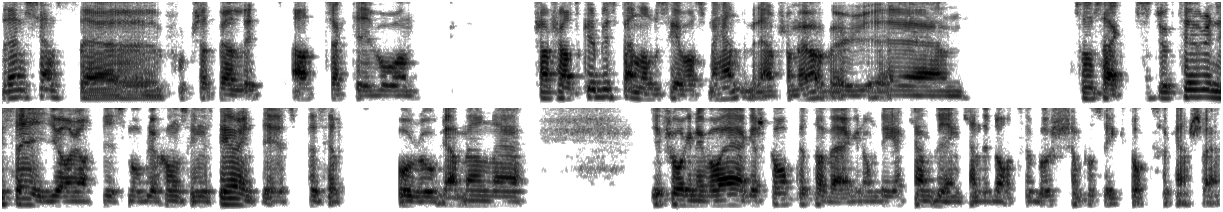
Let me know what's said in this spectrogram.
den känns fortsatt väldigt attraktiv och framförallt ska det bli spännande att se vad som händer med den framöver. Ehm, som sagt, strukturen i sig gör att vi som obligationsinvesterare inte är speciellt oroliga, men eh, det är frågan är vad ägarskapet tar vägen, om det kan bli en kandidat för börsen på sikt också kanske.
